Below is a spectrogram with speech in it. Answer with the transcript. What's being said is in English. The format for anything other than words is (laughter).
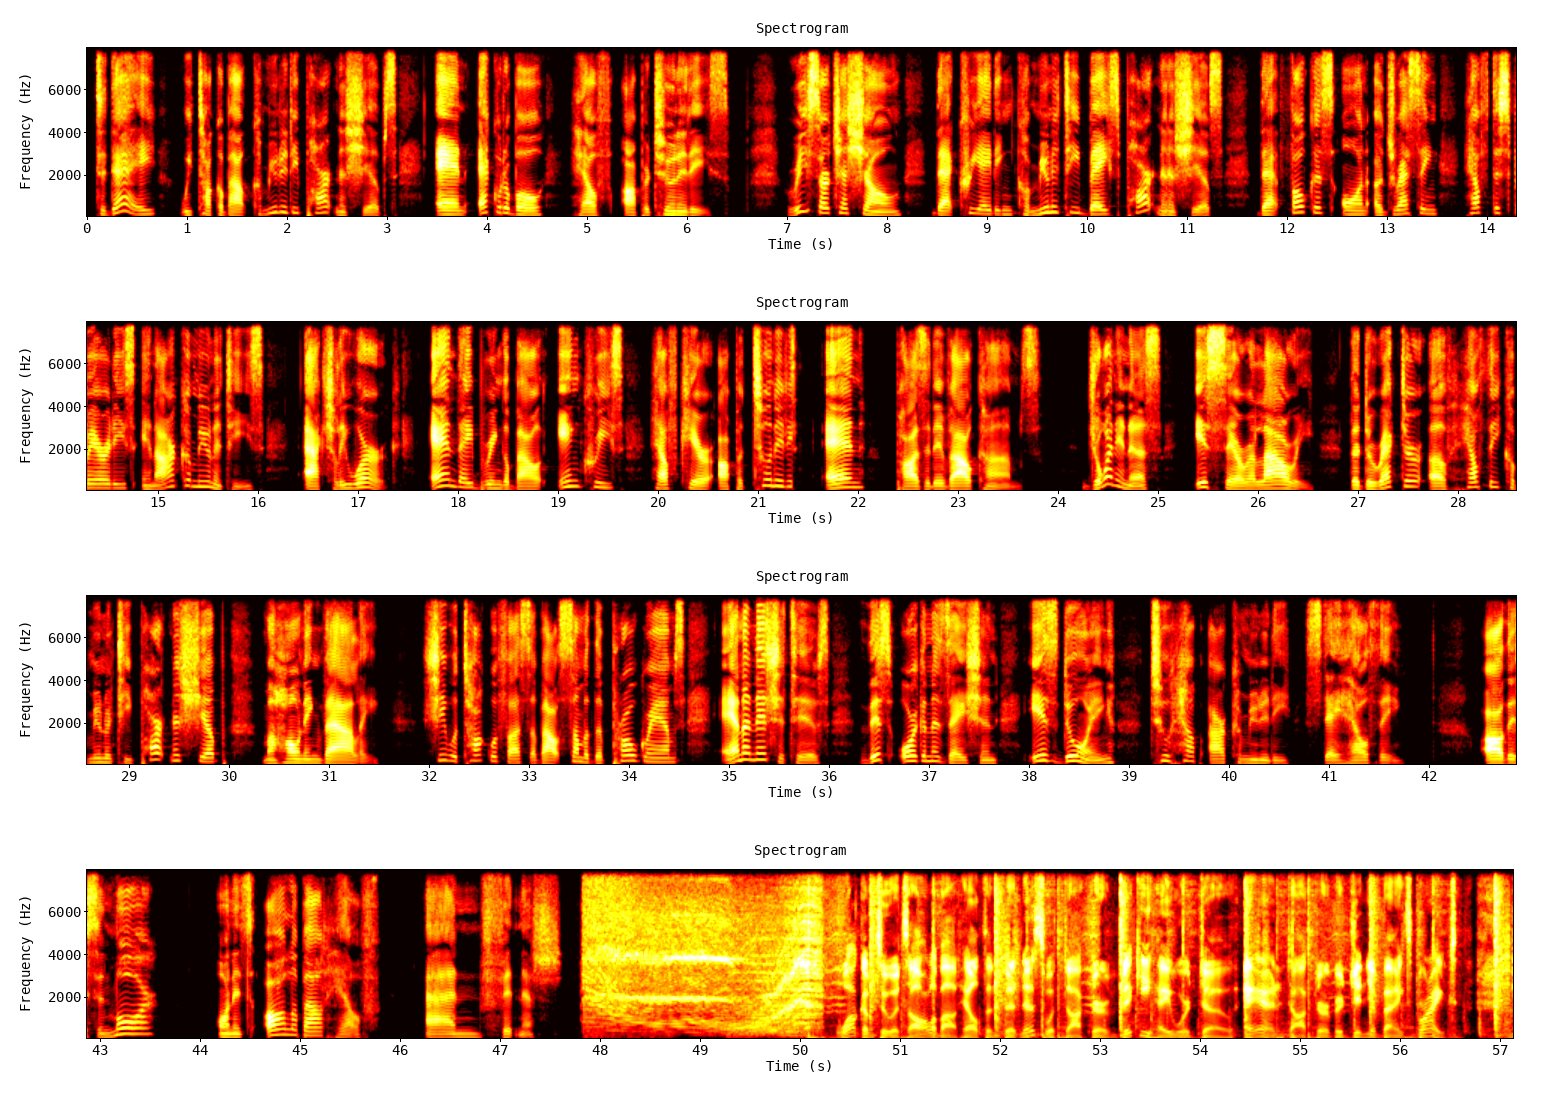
Today, we talk about community partnerships and equitable health opportunities. Research has shown that creating community based partnerships that focus on addressing health disparities in our communities actually work, and they bring about increased healthcare opportunities and positive outcomes. Joining us is Sarah Lowry, the Director of Healthy Community Partnership, Mahoning Valley. She will talk with us about some of the programs and initiatives this organization is doing to help our community stay healthy. All this and more on It's All About Health and Fitness. Welcome to It's All About Health and Fitness with Dr. Vicki Hayward Doe and Dr. Virginia Banks Bright.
